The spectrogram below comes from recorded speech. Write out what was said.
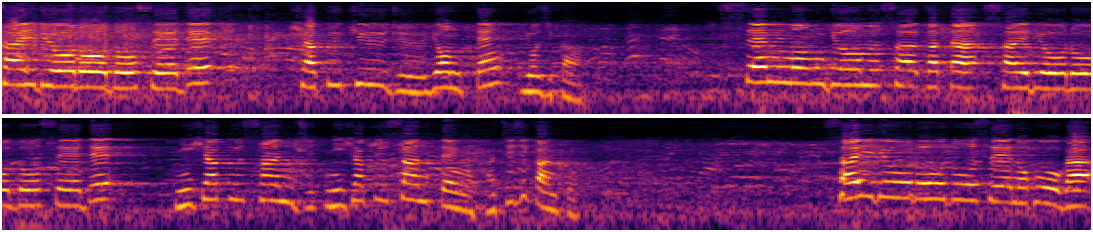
裁量労働制で194.4時間。専門業務型裁量労働制で203.8時間と、裁量労働制の方が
